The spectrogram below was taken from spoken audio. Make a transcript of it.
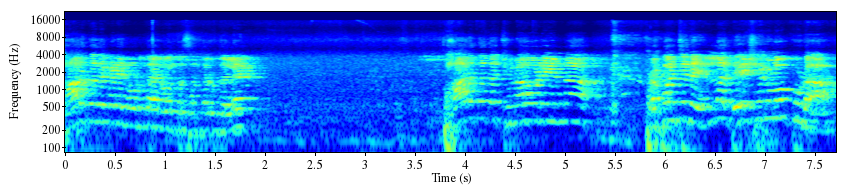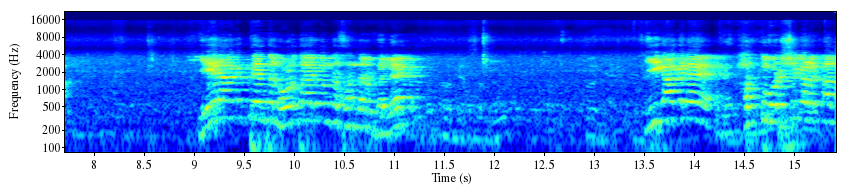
ಭಾರತದ ಕಡೆ ನೋಡ್ತಾ ಇರುವಂತ ಸಂದರ್ಭದಲ್ಲೇ ಭಾರತದ ಚುನಾವಣೆಯನ್ನ ಪ್ರಪಂಚದ ಎಲ್ಲ ದೇಶಗಳು ಕೂಡ ಏನಾಗುತ್ತೆ ಅಂತ ನೋಡ್ತಾ ಇರುವಂತ ಸಂದರ್ಭದಲ್ಲೇ ಈಗಾಗಲೇ ಹತ್ತು ವರ್ಷಗಳ ಕಾಲ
